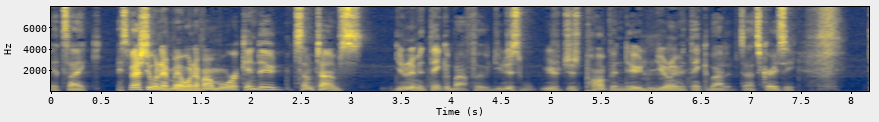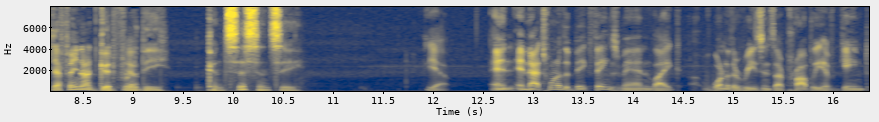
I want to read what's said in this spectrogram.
it's like especially whenever man, whenever I'm working, dude. Sometimes you don't even think about food. You just you're just pumping, dude. and You don't even think about it. That's crazy. Definitely not good for Yep. the consistency. Yeah. And and that's one of the big things, man. Like one of the reasons I probably have gained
